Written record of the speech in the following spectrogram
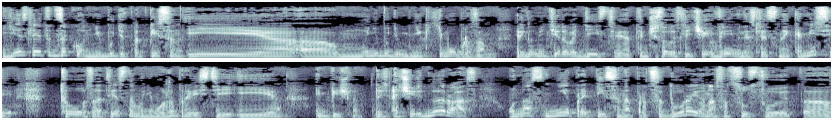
Если этот закон не будет подписан и э, мы не будем никаким образом регламентировать действия тимчасовой слідчей, временной следственной комиссии, то, соответственно, мы не можем провести и импичмент. То есть очередной раз у нас не прописана процедура, и у нас отсутствует э,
